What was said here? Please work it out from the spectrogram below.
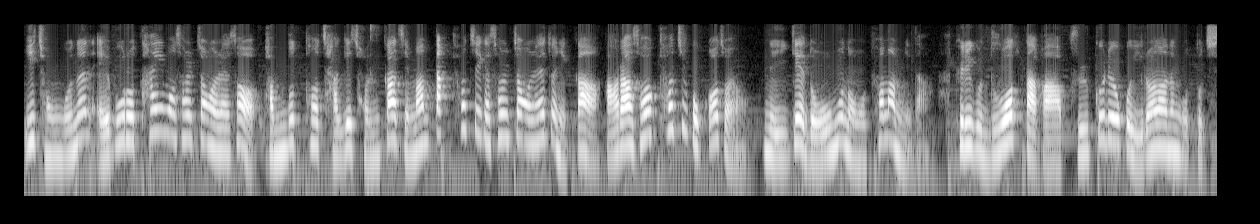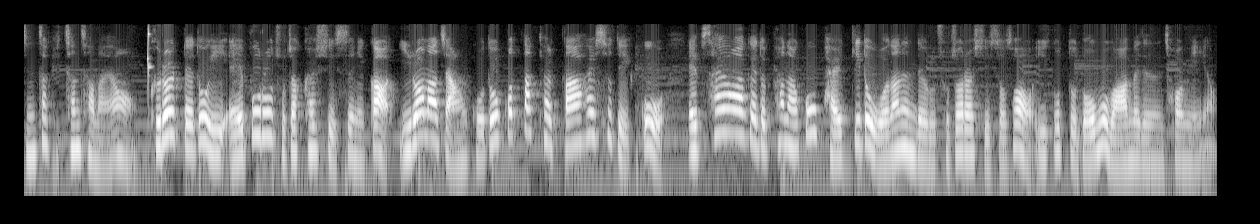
이 전구는 앱으로 타이머 설정을 해서 밤부터 자기 전까지만 딱 켜지게 설정을 해두니까 알아서 켜지고 꺼져요. 근데 이게 너무너무 편합니다. 그리고 누웠다가 불 끄려고 일어나는 것도 진짜 귀찮잖아요. 그럴 때도 이 앱으로 조작할 수 있으니까 일어나지 않고도 껐다 켰다 할 수도 있고 앱 사용하기도 편하고 밝기도 원하는 대로 조절할 수 있어서 이것도 너무 마음에 드는 점이에요.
